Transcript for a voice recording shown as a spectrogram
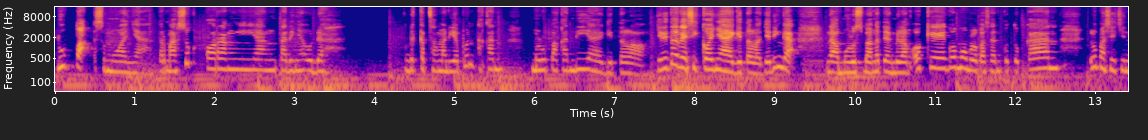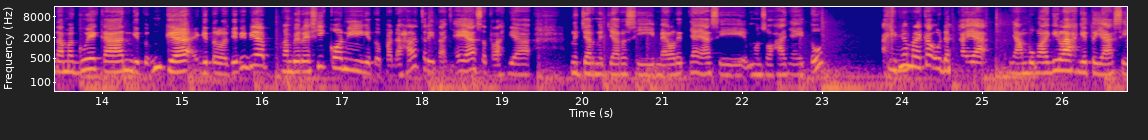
lupa semuanya, termasuk orang yang tadinya udah deket sama dia pun akan melupakan dia gitu loh. Jadi itu resikonya gitu loh. Jadi nggak nggak mulus banget yang bilang oke gue mau melepaskan kutukan, lu masih cinta sama gue kan gitu. Enggak gitu loh. Jadi dia ngambil resiko nih gitu. Padahal ceritanya ya setelah dia ngejar-ngejar si Melitnya ya si Munsohanya itu akhirnya Hmm. mereka udah kayak nyambung lagi lah gitu ya si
